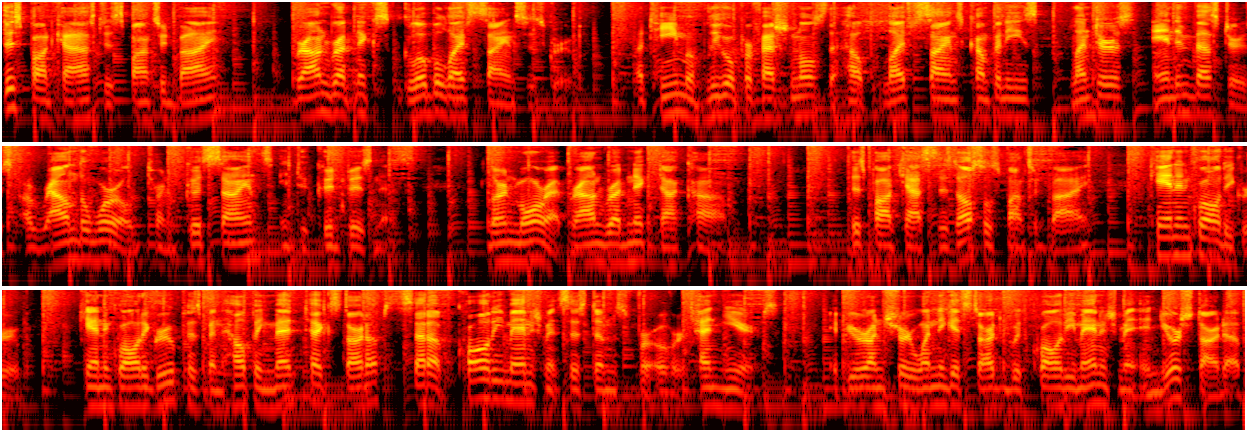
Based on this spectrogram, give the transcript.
This podcast is sponsored by Brown Rudnick's Global Life Sciences Group, a team of legal professionals that help life science companies, lenders, and investors around the world turn good science into good business. Learn more at brownrudnick.com. This podcast is also sponsored by Canon Quality Group. Canon Quality Group has been helping medtech startups set up quality management systems for over 10 years. If you're unsure when to get started with quality management in your startup,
